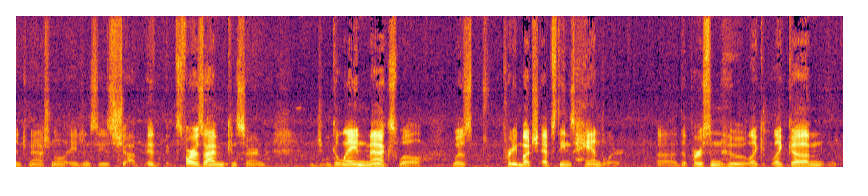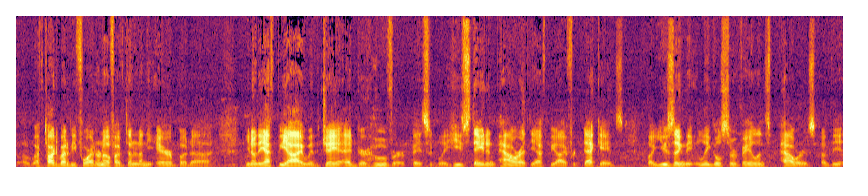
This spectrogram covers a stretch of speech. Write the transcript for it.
international agencies. Sh- it- As far as I'm concerned, J- Ghislaine Maxwell was pretty much Epstein's handler, uh, the person who, like, like um, I've talked about it before. I don't know if I've done it on the air, but uh, you know, the FBI with J. Edgar Hoover, basically, he stayed in power at the FBI for decades by using the illegal surveillance powers of the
